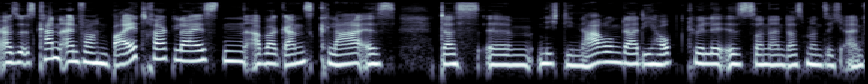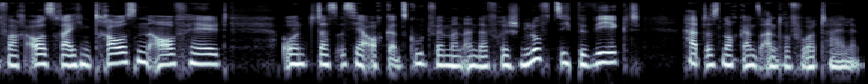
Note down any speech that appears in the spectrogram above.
Also es kann einfach einen Beitrag leisten, aber ganz klar ist, dass ähm, nicht die Nahrung da die Hauptquelle ist, sondern dass man sich einfach ausreichend draußen aufhält. Und das ist ja auch ganz gut, wenn man an der frischen Luft sich bewegt, hat das noch ganz andere Vorteile.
